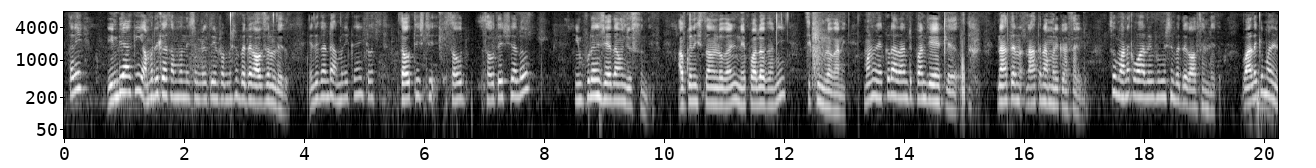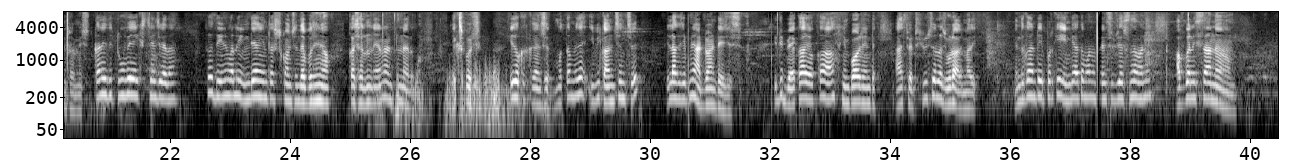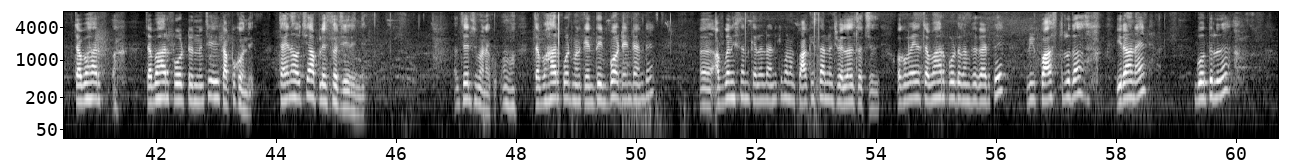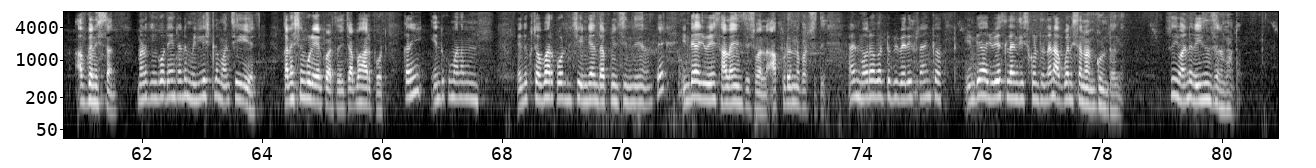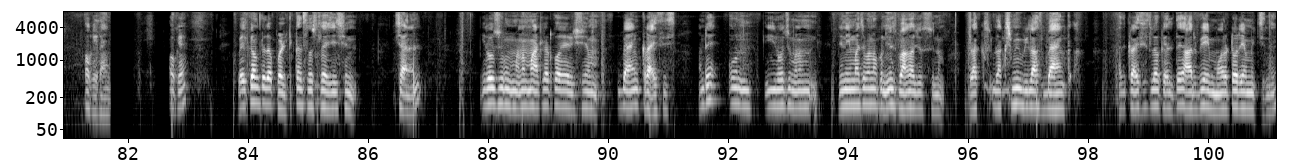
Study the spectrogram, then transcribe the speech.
కానీ ఇండియాకి అమెరికాకి సంబంధించిన మిలిటరీ ఇన్ఫర్మేషన్ పెద్దగా అవసరం లేదు. ఎందుకంటే అమెరికా ఇక్కడ సౌత్ ఈస్ట్ సౌత్ సౌత్ ఏషియాలో ఇన్ఫ్లుయెన్స్ చేద్దామని చూస్తుంది. ఆఫ్ఘనిస్తాన్లో కానీ నేపాల్లో కానీ సిక్కింలో కానీ మనం ఎక్కడ అలాంటి పని చేయట్లేదు. నాత నాతన అమెరికా సైడ్. సో మనకు వాళ్ళ ఇన్ఫర్మేషన్ పెద్దగా అవసరం లేదు. వాళ్ళకి మన ఇన్ఫర్మేషన్. కానీ ఇది టూ వే ఎక్స్చేంజ్ కదా. సో దీనివల్ల ఇండియా ఇంట్రెస్ట్ కొంచెం దెబ్బతిన అవకాశాలు ఉన్నాయని అంటున్నారు ఎక్స్పర్ట్స్. ఇది ఒక కన్సెన్ మొత్తం మీద ఇవి కన్సెన్స్ ఇలాగ చెప్పిన అడ్వాంటేజెస్. ఇది బెకా యొక్క ఇంపార్టెంట్ ఆస్పెక్ట్. ఫ్యూచర్లో చూడాలి మరి. ఎందుకంటే ఇప్పటికే ఇండియాతో మనం ఫ్రెండ్షిప్ చేస్తున్నామని ఆఫ్ఘనిస్తాన్ చబహార్ చబహార్ ఫోర్ట్ నుంచి తప్పుకుంది. చైనా వచ్చి ఆ ప్లేస్లో చేరింది. అది తెలుసు మనకు. చబహార్ ఫోర్ట్ మనకు ఎంత ఇంపార్టెంట్ అంటే ఆఫ్ఘనిస్తాన్కి వెళ్ళడానికి మనం పాకిస్తాన్ నుంచి వెళ్ళాల్సి వచ్చేది. ఒకవేళ చబహార్ ఫోర్ట్ కనుక కడితే we pass through the Iran and go through the Afghanistan. మనకి ఇంకోటి ఏంటంటే మిడిల్ ఈస్ట్లో మంచి కనెక్షన్ కూడా ఏర్పడుతుంది చబహార్ పోర్ట్ కానీ ఎందుకు మనం ఎందుకు చోబార్ కోట్ నుంచి ఇండియాని తప్పించింది అంటే ఇండియా యుఎస్ అలయన్సెస్ వల్ల అప్పుడున్న పరిస్థితి. And moreover to be very frank India US line తీసుకుంటుందని ఆఫ్ఘనిస్తాన్ అనుకుంటుంది. సో ఇవన్నీ రీజన్స్ అనమాట okay thank okay welcome to the political socialization channel ఈరోజు మనం మాట్లాడుకోయే విషయం బ్యాంక్ క్రైసిస్ అంటే ఈరోజు మనం నేను ఈ మధ్య మనం ఒక న్యూస్ బాగా చూస్తున్నాం. లక్ష్ లక్ష్మీ విలాస్ బ్యాంక్ అది క్రైసిస్లోకి వెళ్తే ఆర్బీఐ మొరటోరియం ఇచ్చింది.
